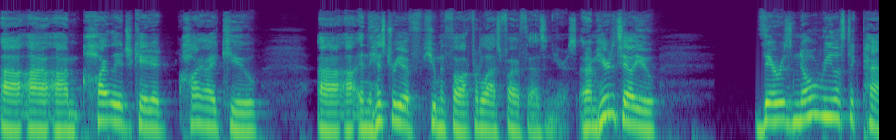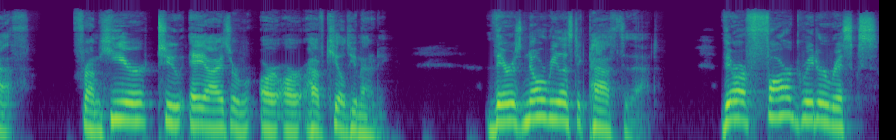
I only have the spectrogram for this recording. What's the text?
Uh, I, am highly educated, high IQ uh, uh, in the history of human thought for the last five thousand years, and I'm here to tell you there is no realistic path from here to AIs or, or, or have killed humanity. There is no realistic path to that. There are far greater risks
